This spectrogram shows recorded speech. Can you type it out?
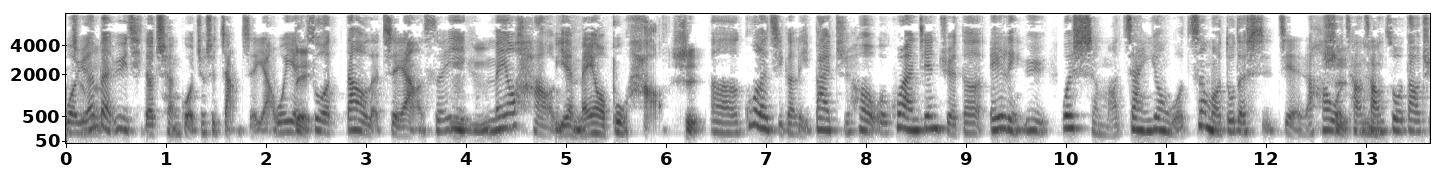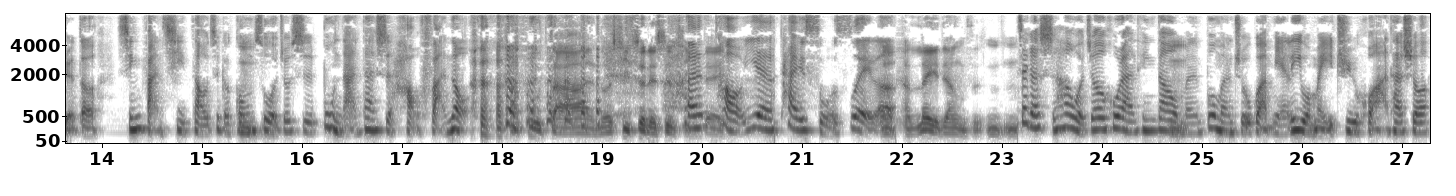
我原本预期的成果就是长这样，我也做到了这样，所以没有好也没有不好。是。呃，过了几个礼拜之后，我忽然间觉得 A 领域为什么占用我这么多的时间？然后我常常做到觉得心烦气躁，这个工作就是不难，但是好烦哦。复杂，很多细碎的事情，很讨厌，太琐碎了，嗯，很累这样子。嗯嗯。这个时候，我就忽然听到我们部门主管勉励我们一句话，他说：“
